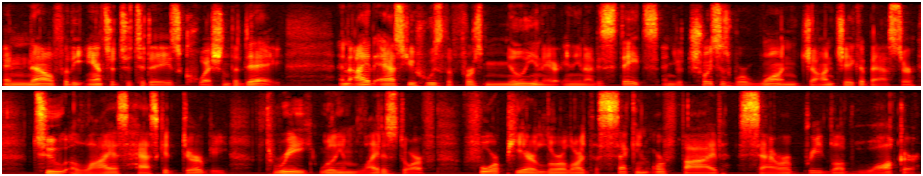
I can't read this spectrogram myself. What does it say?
And now for the answer to today's question of the day. And I had asked you who was the first millionaire in the United States, and your choices were one, John Jacob Astor, two, Elias Haskett Derby, three, William Leidesdorff, four, Pierre Lorillard II, or five, Sarah Breedlove Walker.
